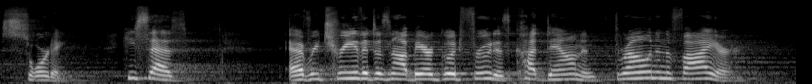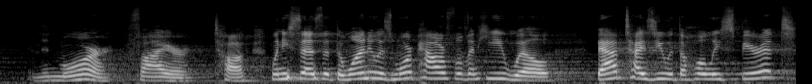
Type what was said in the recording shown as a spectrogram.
sorting. He says, Every tree that does not bear good fruit is cut down and thrown in the fire. And then more fire talk when he says that the one who is more powerful than he will baptize you with the Holy Spirit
